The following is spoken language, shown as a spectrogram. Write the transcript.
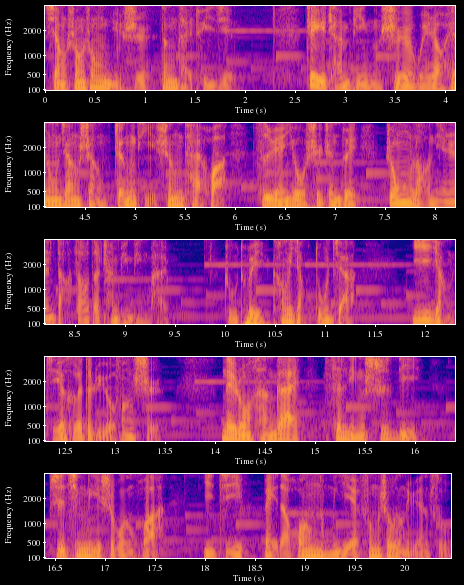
向双双女士登台推介。这一产品是围绕黑龙江省整体生态化资源优势，针对中老年人打造的产品品牌，主推康养度假、医养结合的旅游方式，内容涵盖森林湿地、知青历史文化以及北大荒农业丰收等元素，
